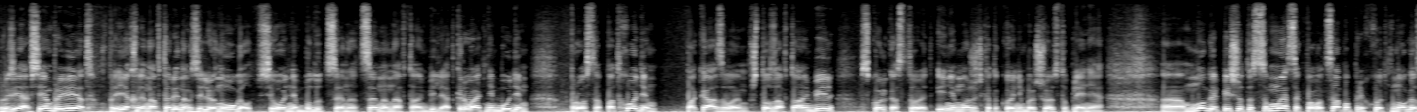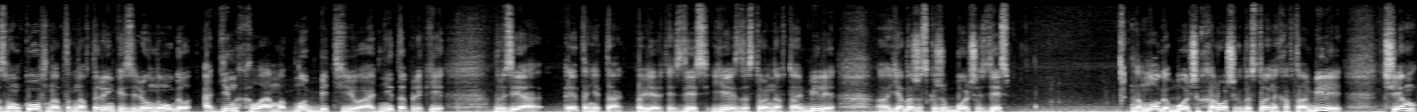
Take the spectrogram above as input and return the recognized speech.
Друзья, всем привет! Приехали на авторынок «Зеленый угол». Сегодня будут цены, цены на автомобили. Открывать не будем, просто подходим, показываем, что за автомобиль, сколько стоит. И немножечко такое небольшое отступление. А, много пишут смс по WhatsApp приходит, много звонков на, на авторынке «Зеленый угол». Один хлам, одно битье, одни топляки. Друзья, это не так, поверьте. Здесь есть достойные автомобили. А, я даже скажу больше, здесь намного больше хороших, достойных автомобилей, чем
